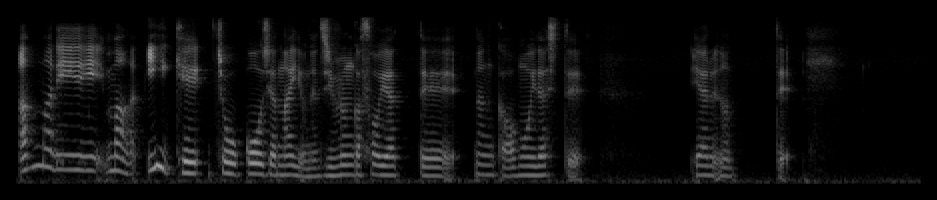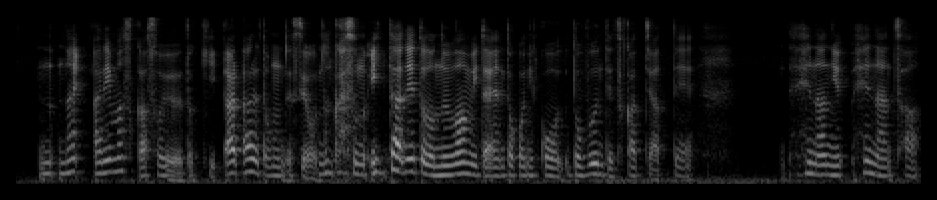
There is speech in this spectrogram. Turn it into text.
あんまりまあいい兆候じゃないよね。自分がそうやってなんか思い出してやるのってなありますか？そういう時。ああると思うんですよ。なんかそのインターネットの沼みたいなとこにこうドブンって使っちゃって変なに変なさ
